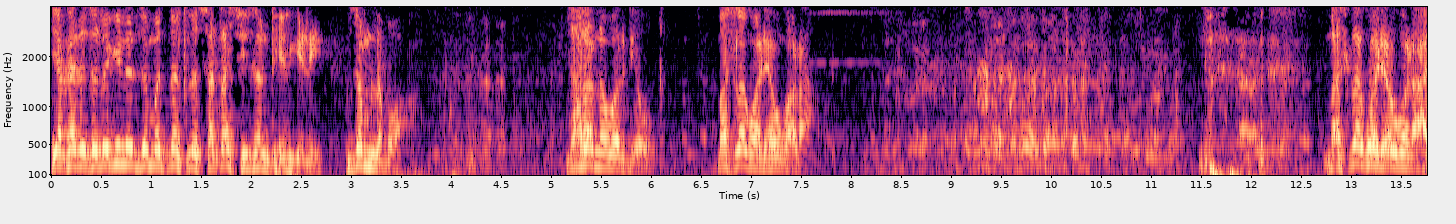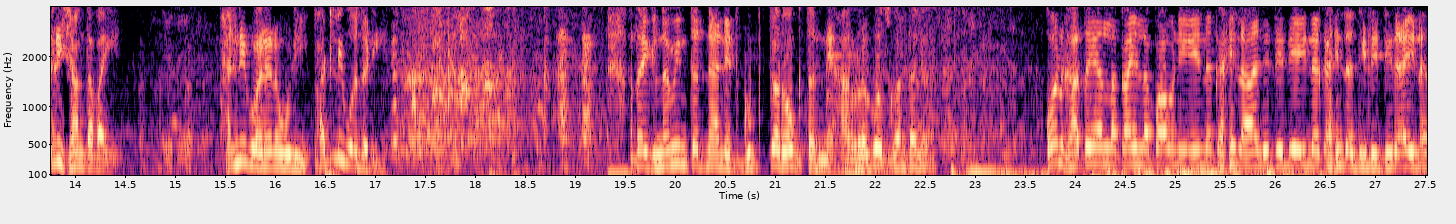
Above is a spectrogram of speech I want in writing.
एखाद्याचं लगीनच जमत नसलं सटा सीझन फेल गेले जमलं बुवा. झाला नवर देव. बसला घोड्याव घोडा. बसला घोड्याव घोडा. आली शांताबाई. हल्ली घोड्यानं उडी फाटली गोदडी. आता एक नवीन तज्ञ आलेत गुप्त रोग तज्ञ हा रगोच कोणता लिहून कोण खातं यांना? काहीला पाहुणे येईन काहीला आले ते देईन काहीला दिली ती राहीनं.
